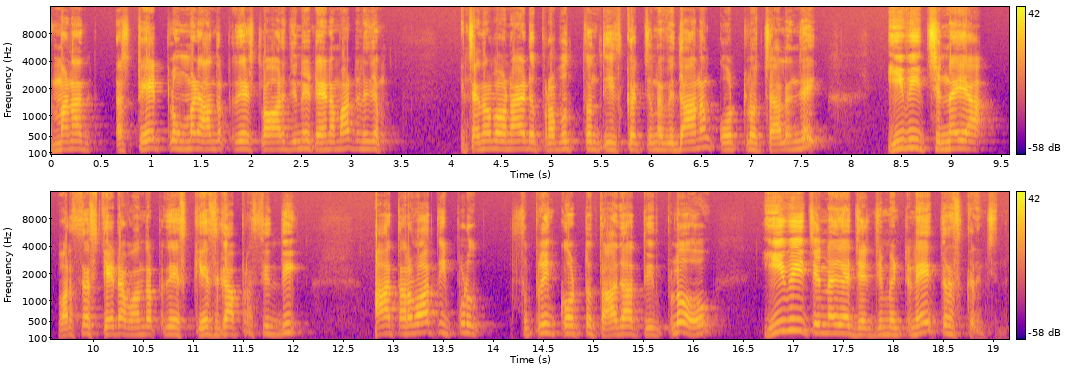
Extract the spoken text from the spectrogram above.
మన స్టేట్లో ఉమ్మడి ఆంధ్రప్రదేశ్లో ఆరిజినేట్ అయిన మాట నిజం. చంద్రబాబు నాయుడు ప్రభుత్వం తీసుకొచ్చిన విధానం కోర్టులో ఛాలెంజ్ అయ్యి E V Chinnaiah versus state of Andhra Pradesh కేసుగా ప్రసిద్ధి ఆ తర్వాత ఇప్పుడు సుప్రీంకోర్టు తాజా తీర్పులో ఈవీ చిన్నయ్య జడ్జిమెంట్నే తిరస్కరించింది.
